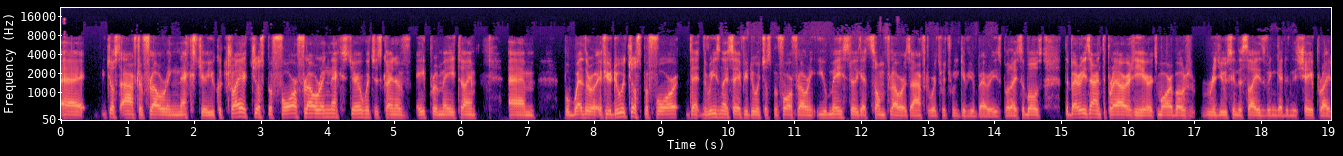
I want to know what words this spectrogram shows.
uh, just after flowering next year. You could try it just before flowering next year, which is kind of April, May time. Um, but whether if you do it just before, the, the reason I say if you do it just before flowering, you may still get some flowers afterwards, which will give you berries. But I suppose the berries aren't the priority here. It's more about reducing the size if we can get in the shape right.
